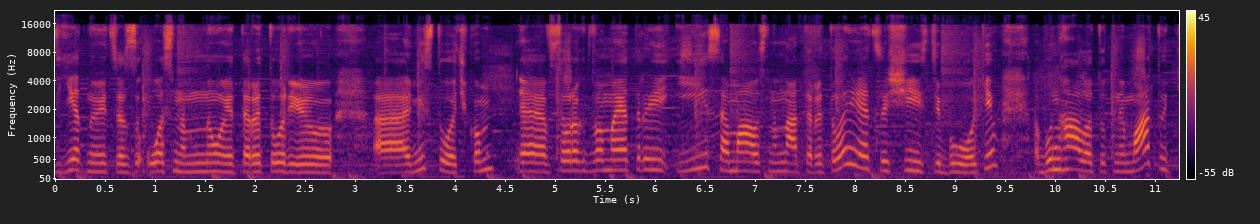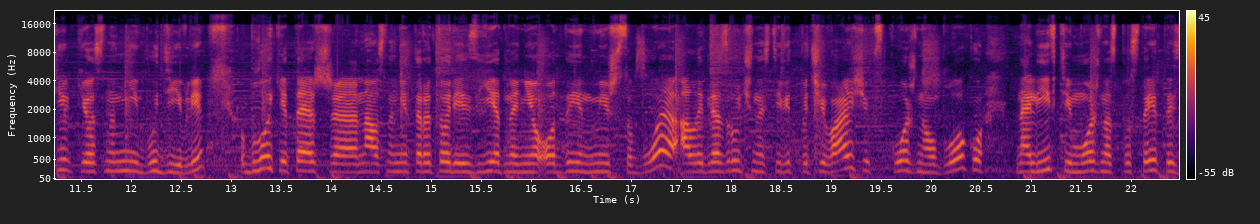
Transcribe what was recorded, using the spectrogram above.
з'єднується з основною територією е, місточком е, в 42 метри. І сама основна територія це 6 блоків. Бунгало тут нема, тут тільки основні будівлі. Блоки теж е, на основній території з'єднані один між собою, але для зручності відпочиваючих з кожного блоку на ліфті можна спуститись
